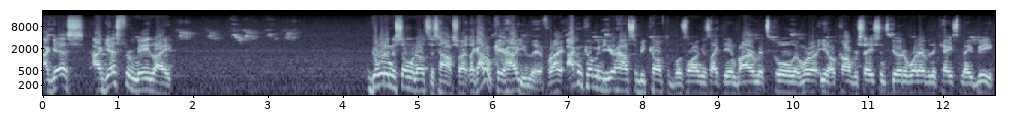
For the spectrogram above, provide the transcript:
I guess I guess for me, like going into someone else's house, right? Like I don't care how you live, right? I can come into your house and be comfortable as long as like the environment's cool and we're you know conversation's good or whatever the case may be.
